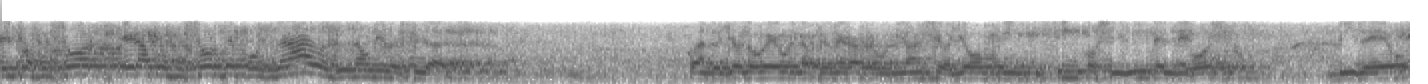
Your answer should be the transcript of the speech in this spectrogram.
El profesor era profesor de posgrado de una universidad. Cuando yo lo veo en la primera reunión se oyó 25 CDs del negocio, videos,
